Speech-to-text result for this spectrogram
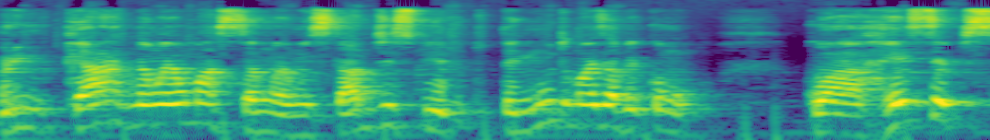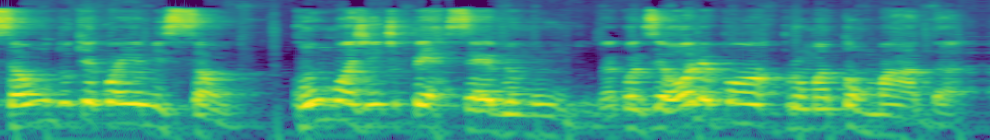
Brincar não é uma ação, é um estado de espírito. Tem muito mais a ver com, com a recepção do que com a emissão. Como a gente percebe o mundo. Né? Quando você olha para uma tomada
